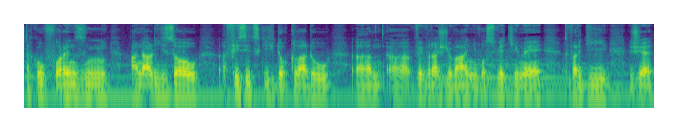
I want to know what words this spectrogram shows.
takovou forenzní analýzou fyzických dokladů ehm, eh, vyvražďování Osvětimi. Tvrdí, že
